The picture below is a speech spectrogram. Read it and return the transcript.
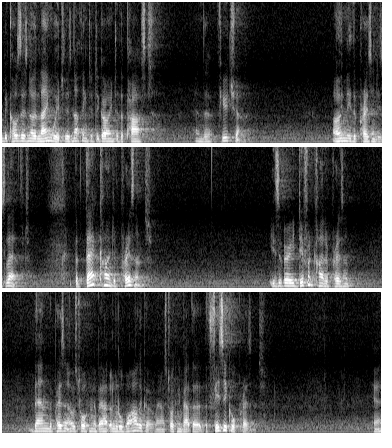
And because there's no language, there's nothing to, to go into the past and the future. Only the present is left. But that kind of present is a very different kind of present than the present I was talking about a little while ago when I was talking about the, the physical present. Yeah?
